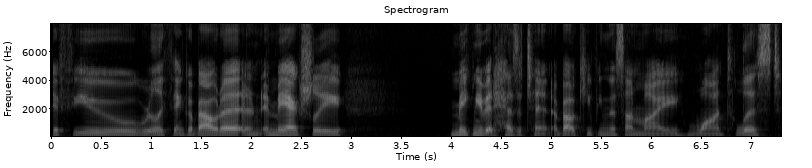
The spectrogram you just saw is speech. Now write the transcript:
if you really think about it, and it may actually make me a bit hesitant about keeping this on my want list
